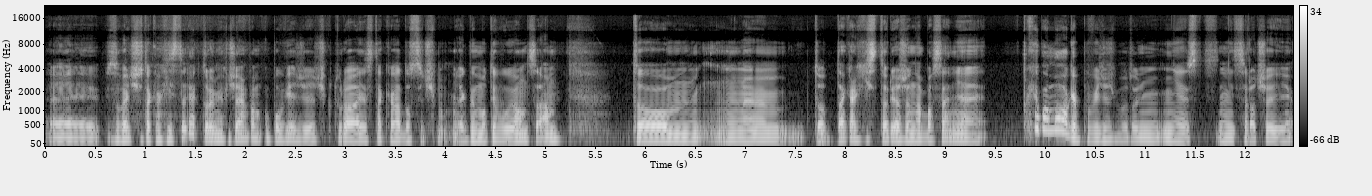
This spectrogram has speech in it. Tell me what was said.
Yy, słuchajcie, taka historia, którą ja chciałem Wam opowiedzieć, która jest taka dosyć jakby motywująca, to, yy, to taka historia, że na basenie chyba mogę powiedzieć, bo to nie jest nic raczej e,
